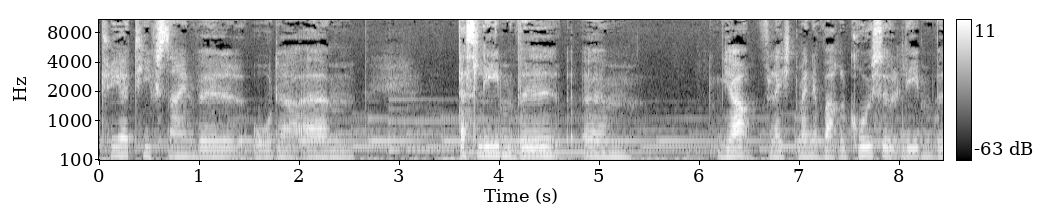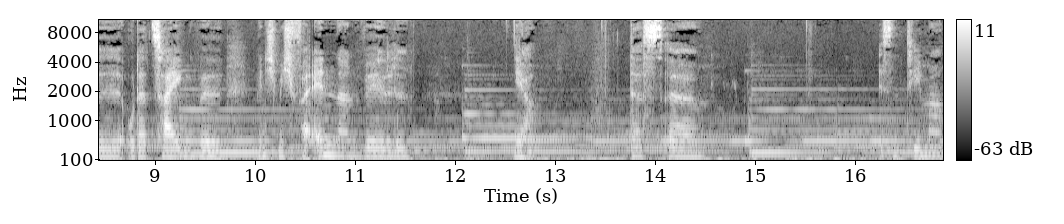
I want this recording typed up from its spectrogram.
kreativ sein will oder ähm, das Leben will, ähm, ja, vielleicht meine wahre Größe leben will oder zeigen will, wenn ich mich verändern will. Ja, das äh, ist ein Thema,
